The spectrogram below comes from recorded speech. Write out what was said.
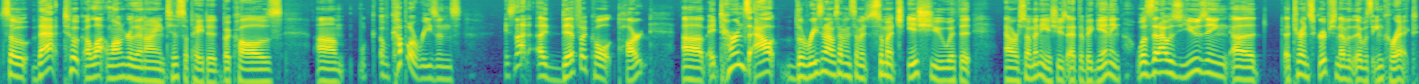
so that took a lot longer than I anticipated because um, a couple of reasons. It's not a difficult part. Uh, it turns out the reason I was having so much so much issue with it, or so many issues at the beginning, was that I was using a, a transcription of it that was incorrect,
